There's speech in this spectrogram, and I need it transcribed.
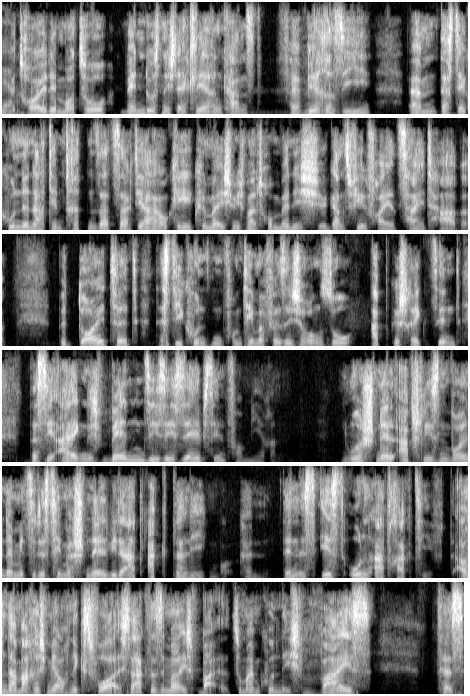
ja. getreu dem Motto, wenn du es nicht erklären kannst, verwirre sie, ähm, dass der Kunde nach dem dritten Satz sagt, ja, okay, kümmere ich mich mal drum, wenn ich ganz viel freie Zeit habe. Bedeutet, dass die Kunden vom Thema Versicherung so abgeschreckt sind, dass sie eigentlich, wenn sie sich selbst informieren, nur schnell abschließen wollen, damit sie das Thema schnell wieder ad acta legen können. Denn es ist unattraktiv. Und da mache ich mir auch nichts vor. Ich sage das immer ich, zu meinem Kunden, ich weiß, dass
